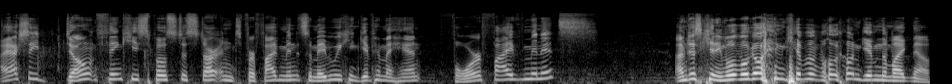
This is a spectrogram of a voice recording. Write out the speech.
I actually don't think he's supposed to start in for five minutes, so maybe we can give him a hand for five minutes. I'm just kidding. We'll, we'll go ahead and give him. We'll go and give him the mic now. Uh,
